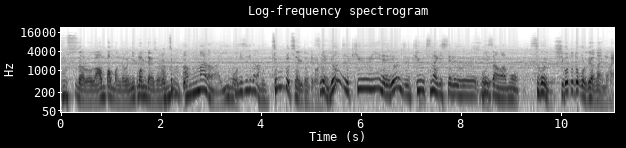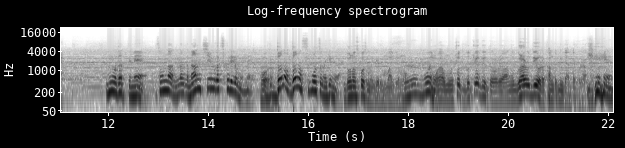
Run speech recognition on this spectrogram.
ブスだろうがアンパンマンだろうが肉まんみたいなやつ全部。あんまだな言いもう言い過ぎだな。もう全部繋ぎ止めてるすげえ俺49いいねで49つなぎしてる兄さんはもうすごいよ。仕事どころではないもはや。もうだってねそんなんなんか何チームが作れるもんね。はい。どのどのスポーツもいけるんじゃない？どのスポーツもいけるもんマジでもう。すごいな。もうもうちょっとどっちかというと俺はあのグラルディオラ監督みたいになってるいやいや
